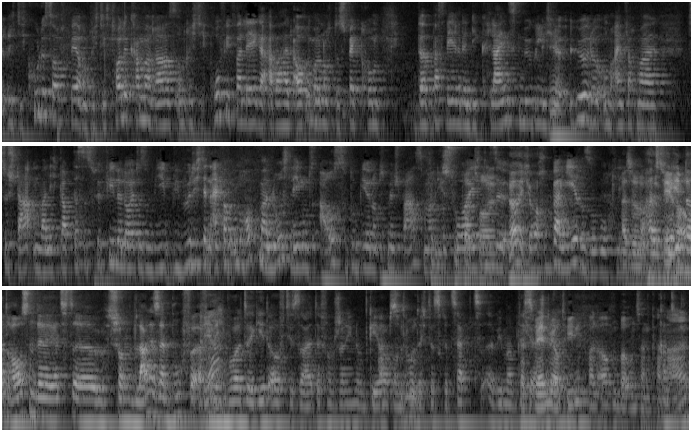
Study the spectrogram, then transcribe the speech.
richtig coole Software und richtig tolle Kameras und richtig Profi-Verläge, aber halt auch immer noch das Spektrum, wa- was wäre denn die kleinstmögliche Ja. Hürde, um einfach mal zu starten, weil ich glaube, das ist für viele Leute so, wie, wie würde ich denn einfach überhaupt mal loslegen, um es auszuprobieren, ob es mir Spaß macht, ich bevor super ich toll. diese Ja, ich auch. Barriere so hochlege. Also- Heißt für jeden da auch- draußen, der jetzt äh, schon lange sein Buch veröffentlichen Ja. wollte, geht auf die Seite von Janine und Georg Absolut. und holt euch das Rezept, äh, wie man Das werden wir auf jeden Fall auch über unseren Kanal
